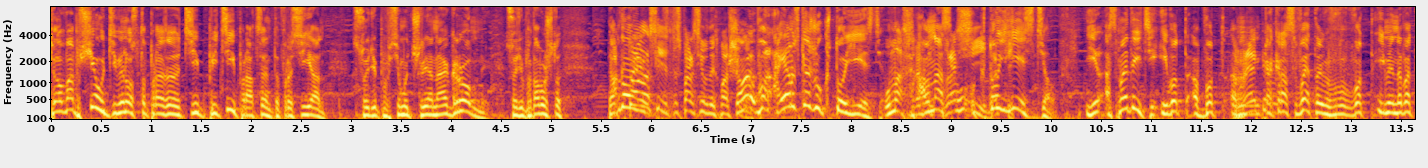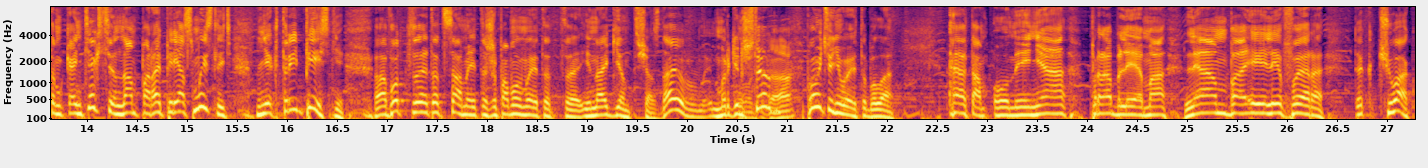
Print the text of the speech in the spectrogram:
Да вообще у 95% россиян, судя по всему, члены огромные. Судя по тому, что... А кто у нас ездит на спортивных машинах? а я вам скажу, кто ездил. У нас, а у нас в России, у- кто в России. ездил. И а, смотрите, и вот, вот как раз в этом, вот именно в этом контексте нам пора переосмыслить некоторые песни. А вот этот самый, это же, по-моему, этот э, иноагент сейчас, да, Моргенштерн. Вот, да. Помните, у него это была? там, у меня проблема, лямба или фера. Так, чувак,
